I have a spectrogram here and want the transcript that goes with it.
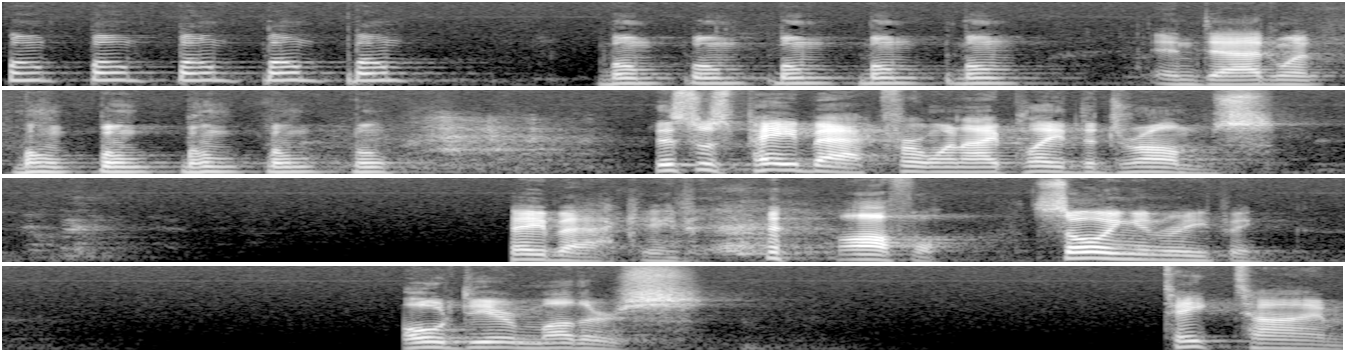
boom, boom, boom, boom, boom, boom, boom, boom, boom, boom. And dad went boom, boom, boom, boom, boom. This was payback for when I played the drums. Payback. Awful. Sowing and reaping. Oh, dear mothers, take time.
